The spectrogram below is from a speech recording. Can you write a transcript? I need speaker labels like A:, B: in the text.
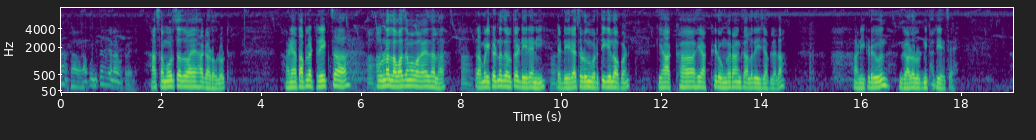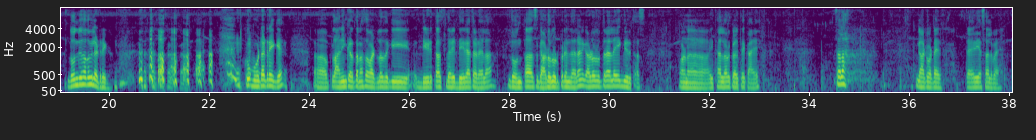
A: ना तर आपण इथंच येणार उतरायला.
B: हा समोरचा जो आहे हा गाढवलोट. आणि आता आपला ट्रेकचा पूर्ण लवाजमा बघायला झाला. तर आपण इकडनं चढतोय डेऱ्यानी त्या डेऱ्या चढून वरती गेलो आपण की हा अख्खा हे अख्खी डोंगररांग चालत यायची आपल्याला. आणि इकडे येऊन गाढवलोटनी खाली यायचं आहे दोन दिवसात होईल ट्रेक. खूप मोठा ट्रेक आहे. प्लॅनिंग करताना असं वाटलं होतं की दीड तास डेऱ्या चढायला दोन तास गाडोलोटपर्यंत जायला आणि गाडोल उतरायला एक दीड तास. पण इथे आल्यावर कळते काय चला घाट वाटाय तयारी असायला पाहिजे.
